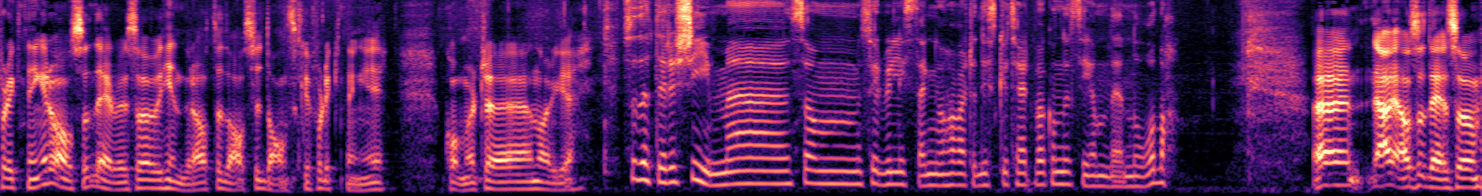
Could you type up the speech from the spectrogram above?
flyktninger, og også delvis å hindre at da sudanske flyktninger kommer til Norge. Så dette regimet som Sylvi Listhaug nå har vært og diskutert, hva kan du si om det nå, da? Ja, altså Det som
